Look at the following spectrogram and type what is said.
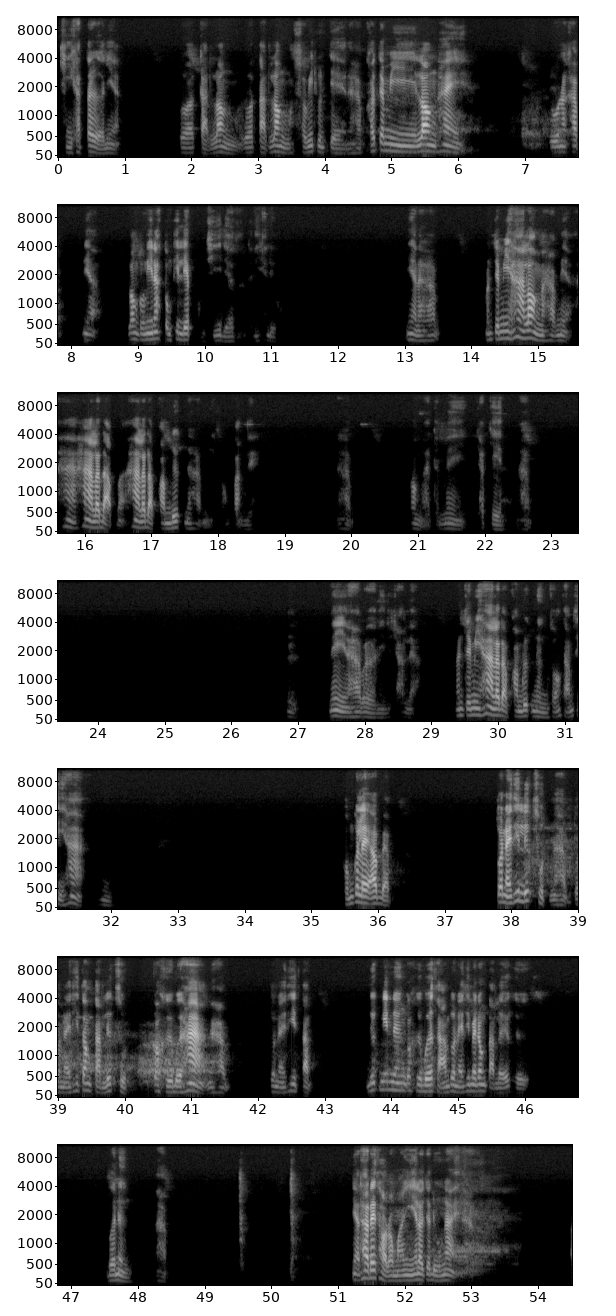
คีย์คัตเตอร์เนี่ย ตัวกัดล่องตัวตัดล่องสวิตช์กุญแจนะครับเขาจะมีล่องให้ดูนะครับ เนี่ยล่องตรงนี้นะ ตรงที่เล็บผมชี้เดี๋ยวตัวนี้ให้ดู เนี่ยนะครับ มันจะมีห้าล่องนะครับ เนี่ยห้าห้าระดับอะห้าระดับความลึกนะครับสองฝั่งเลย กล้องอาจจะไม่ชัดเจนนะครับนี่นะครับเออนี่ชัดแล้วมันจะมีห้าระดับความลึกหนึ่งสองสามสี่ห้าผมก็เลยเอาแบบ ตัวไหนที่ลึกสุดนะครับ ตัวไหนที่ต้องตัดลึกสุดก็คือเบอร์ห้านะครับ ตัวไหนที่ตัดลึกนิดนึงก็คือเบอร์สามตัวไหนที่ไม่ต้องตัดเลยก็คือ เบอร์หนึ่งนะครับ เนี่ยถ้าได้ถอดออกมาอย่างนี้เราจะดูง่ายนะครับเ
